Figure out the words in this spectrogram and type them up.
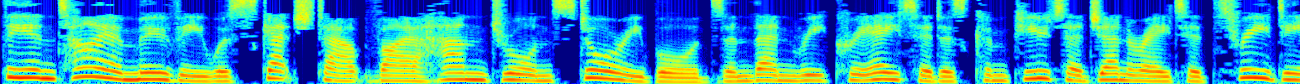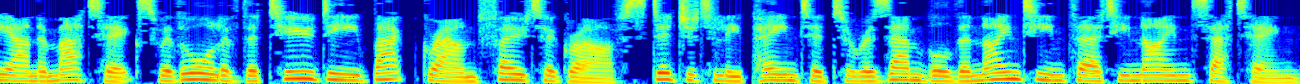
The entire movie was sketched out via hand-drawn storyboards and then recreated as computer-generated 3D animatics with all of the 2D background photographs digitally painted to resemble the 1939 setting.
